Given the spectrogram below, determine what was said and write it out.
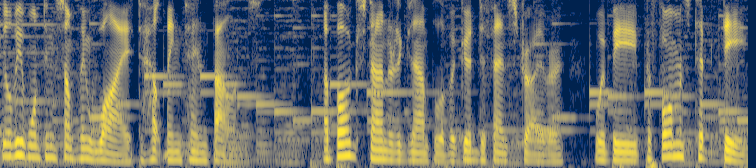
you'll be wanting something Y to help maintain balance. A bog standard example of a good defense driver would be Performance Tip D,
